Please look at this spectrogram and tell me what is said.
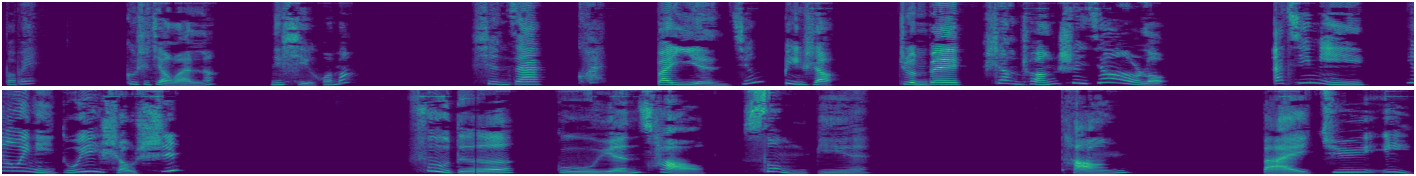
宝贝，故事讲完了，你喜欢吗？现在快把眼睛闭上，准备上床睡觉喽。阿基米要为你读一首诗，《赋得古原草送别》，唐。白居易，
